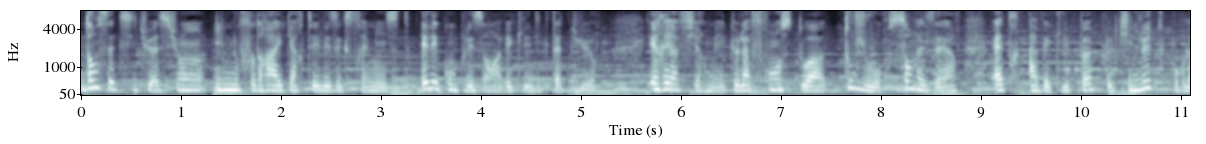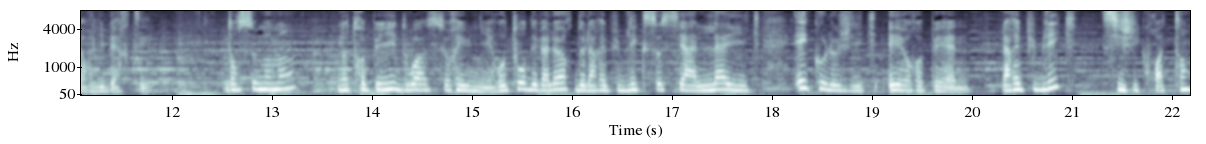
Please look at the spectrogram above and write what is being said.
Dans cette situation, il nous faudra écarter les extrémistes et les complaisants avec les dictatures et réaffirmer que la France doit toujours, sans réserve, être avec les peuples qui luttent pour leur liberté. Dans ce moment, notre pays doit se réunir autour des valeurs de la République sociale, laïque, écologique et européenne. La République, si j'y crois tant,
